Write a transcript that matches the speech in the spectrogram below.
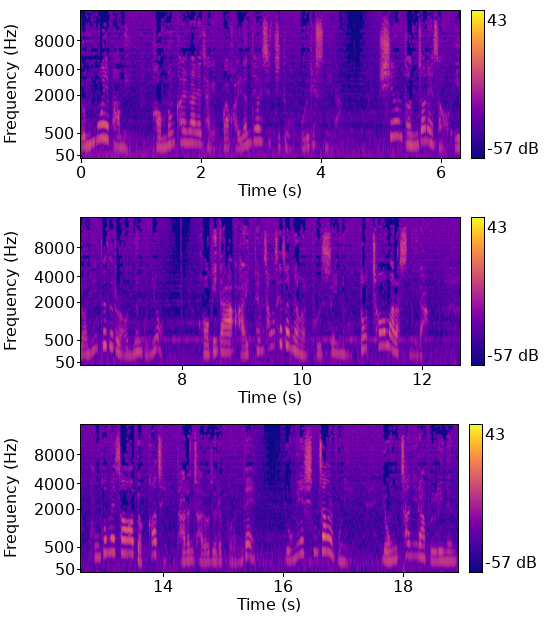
음모의 밤이 검은 칼날의 자객과 관련되어 있을지도 모르겠습니다. 쉬운 던전에서 이런 힌트들을 얻는군요. 거기다 아이템 상세 설명을 볼 수 있는 것도 처음 알았습니다. 궁금해서 몇 가지 다른 자료들을 보는데 용의 심장을 보니 용찬이라 불리는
